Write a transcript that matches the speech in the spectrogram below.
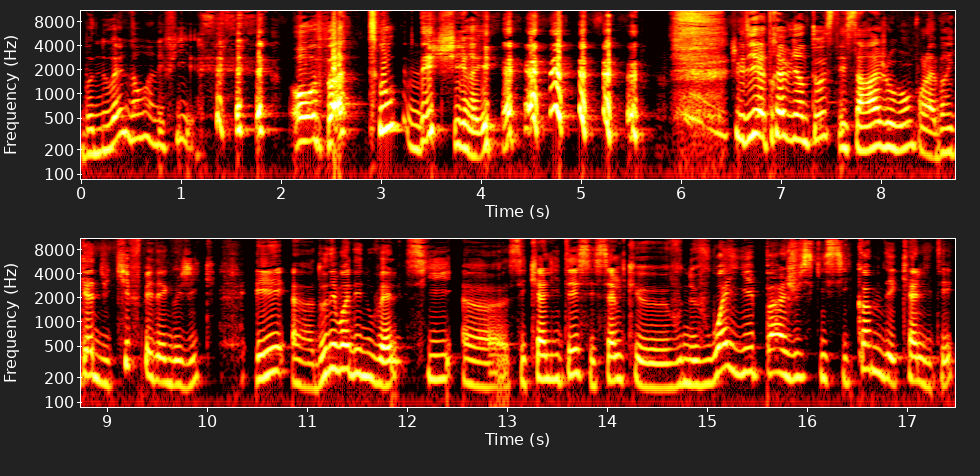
Bonne nouvelle, non, hein, les filles? On va tout déchirer Je vous dis à très bientôt, c'était Sarah Jauban pour la brigade du kiff pédagogique. Et euh, donnez-moi des nouvelles si euh, ces qualités, c'est celles que vous ne voyez pas jusqu'ici comme des qualités.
